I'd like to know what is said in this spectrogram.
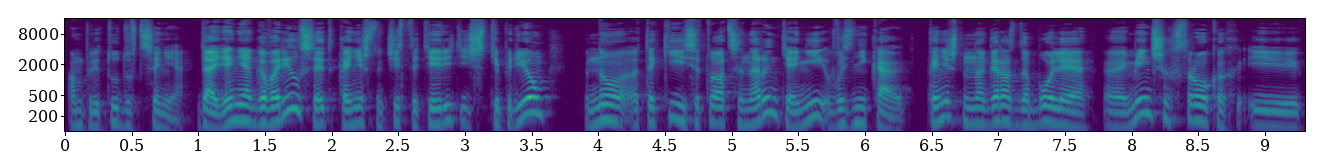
амплитуду в цене. Да, я не оговорился, это, конечно, чисто теоретический прием, но такие ситуации на рынке, они возникают. Конечно, на гораздо более э, меньших сроках, и,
